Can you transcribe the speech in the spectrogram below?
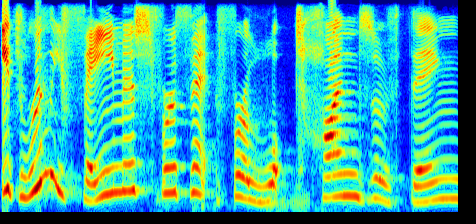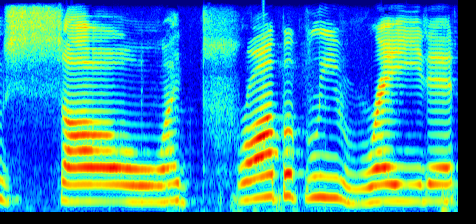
it's really famous for for tons of things. So I'd probably rate it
